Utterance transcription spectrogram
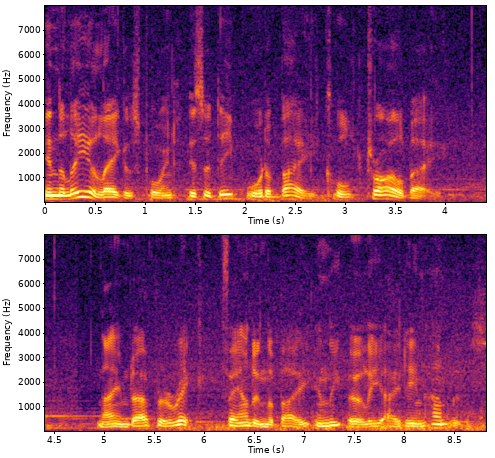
In the lee of Laggers Point is a deep water bay called Trial Bay, named after a wreck found in the bay in the early 1800s.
